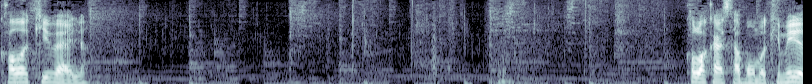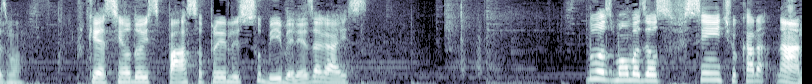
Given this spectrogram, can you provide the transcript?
Cola aqui, velho. Vou colocar essa bomba aqui mesmo. Porque assim eu dou espaço pra ele subir, beleza, guys? Duas bombas é o suficiente, o cara... Ah,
